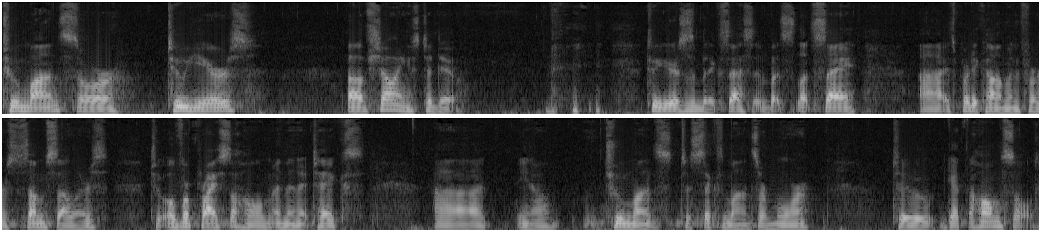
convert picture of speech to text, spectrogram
two months or two years of showings to do. two years is a bit excessive, but let's say uh, it's pretty common for some sellers to overprice the home, and then it takes, uh, you know, two months to six months or more to get the home sold.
